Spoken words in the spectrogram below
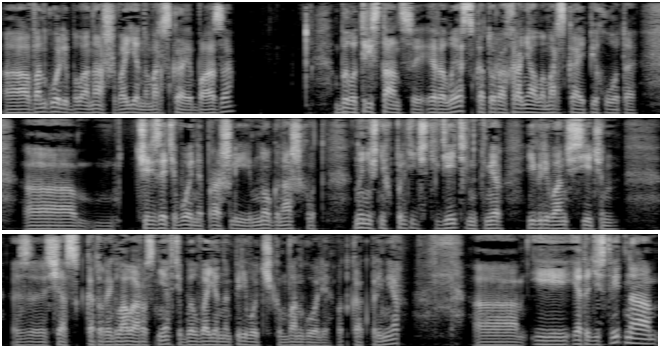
А, в Анголе была наша военно-морская база, было три станции РЛС, которые охраняла морская пехота. А, через эти войны прошли много наших вот нынешних политических деятелей, например, Игорь Иванович Сечин, сейчас, который глава Роснефти, был военным переводчиком в Анголе, вот как пример. А, и это действительно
